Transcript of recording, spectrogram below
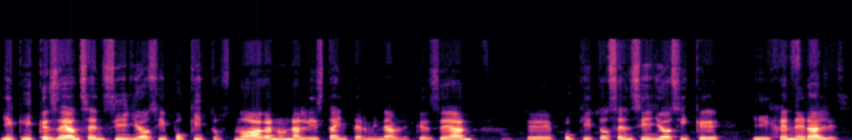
y, que sean sencillos y poquitos, no hagan una lista interminable, que sean eh, poquitos, sencillos y que y generales.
